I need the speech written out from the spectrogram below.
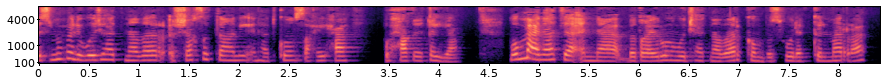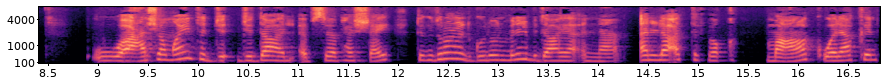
اسمحوا لوجهة نظر الشخص الثاني أنها تكون صحيحة وحقيقية. مو معناته أن بتغيرون وجهة نظركم بسهولة في كل مرة. وعشان ما ينتج جدال بسبب هالشي تقدرون تقولون من البداية أن أنا لا أتفق معك ولكن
